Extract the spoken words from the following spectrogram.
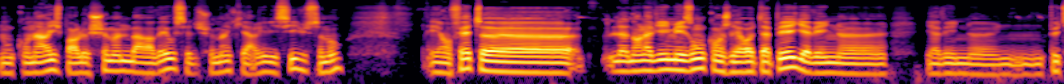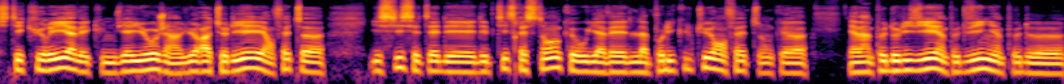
Donc on arrive par le chemin de Baraveu, c'est le chemin qui arrive ici, justement. Et en fait, euh, là, dans la vieille maison, quand je l'ai retapé, il y avait une... euh, il y avait une, petite écurie avec une vieille auge, un vieux râtelier. Et en fait, euh, ici, c'était des, petites restants que- où il y avait de la polyculture, en fait. Donc, il y avait un peu d'olivier, un peu de vigne, un peu de,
